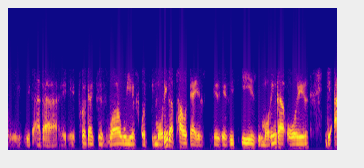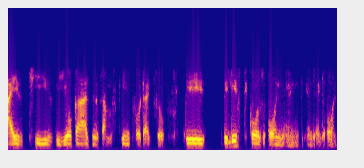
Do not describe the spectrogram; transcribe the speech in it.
with other uh, products as well. We have got the moringa powder as, as it is, the moringa oil, the iced teas, the yogurts, and some skin products. So the the list goes on and, and, and on.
